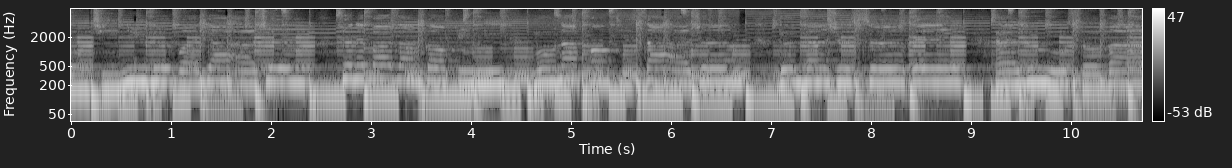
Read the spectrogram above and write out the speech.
continue le voyage. Je n'ai pas encore fini mon apprentissage. Demain je serai un loup sauvage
